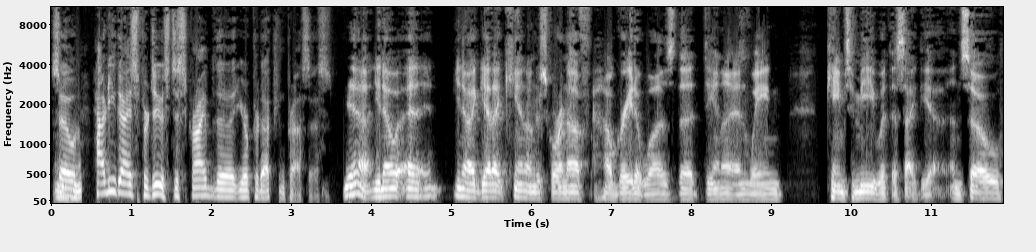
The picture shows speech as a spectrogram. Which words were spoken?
So, mm-hmm. how do you guys produce? Describe the your production process. Yeah, you know, and you know, again, I can't underscore enough how great it was that Dana and Wayne came to me with this idea, and so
